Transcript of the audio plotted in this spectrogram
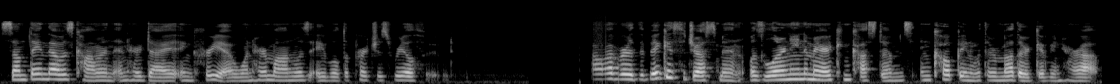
something that was common in her diet in Korea when her mom was able to purchase real food. However, the biggest adjustment was learning American customs and coping with her mother giving her up.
